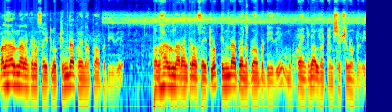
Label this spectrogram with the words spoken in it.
పదహారున్నర అంకనం సైట్లో కింద పైన ప్రాపర్టీ ఇది. పదహారున్నర అంకణం సైట్లో కింద పైన ప్రాపర్టీ ఇది. ముప్పై అంకణాల దాకా కన్స్ట్రక్షన్ ఉంటుంది.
